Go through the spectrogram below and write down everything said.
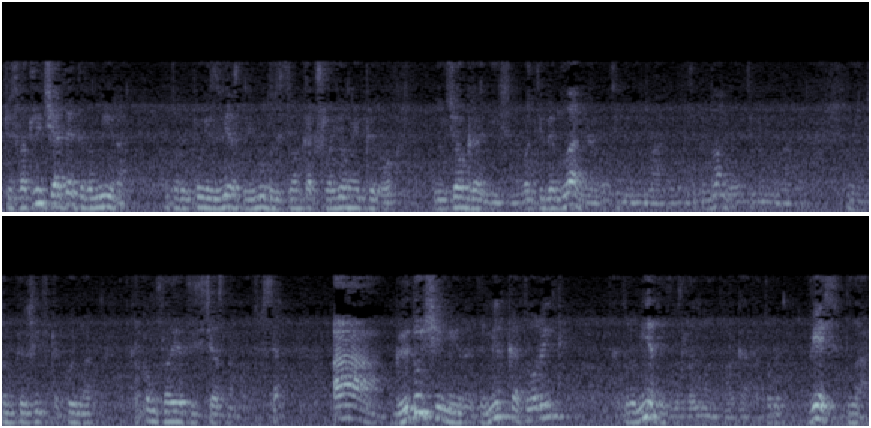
То есть в отличие от этого мира, который по известной мудрости, он как слоеный пирог, но все ограничено. Вот тебе благо, вот тебе не благо, вот тебе благо, вот тебе только решить, в, какой, в каком слое ты сейчас находишься. А грядущий мир – это мир, который, в котором нет этого слоеного пирога, который весь благо.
